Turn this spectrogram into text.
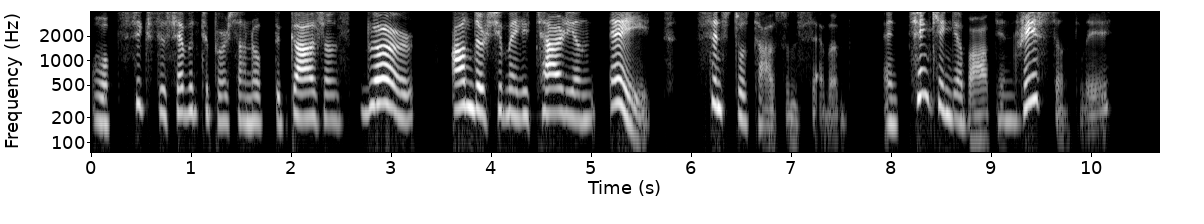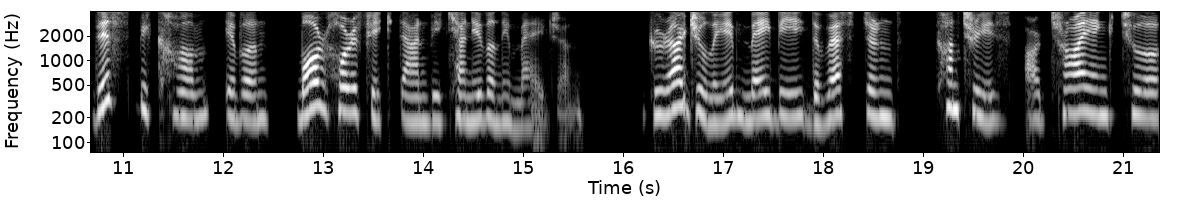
of 60, 70% of the Gazans were under humanitarian aid since 2007. And thinking about it recently, this become even more horrific than we can even imagine. Gradually, maybe the Western countries are trying to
